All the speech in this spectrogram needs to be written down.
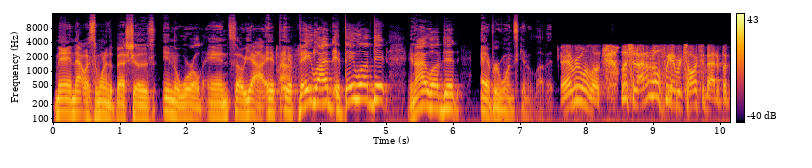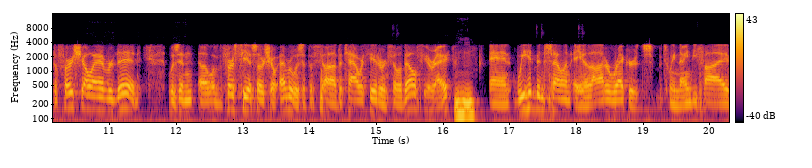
man, that was one of the best shows in the world. And so yeah, if if they loved if they loved it and I loved it everyone's going to love it. Everyone loves. Listen, I don't know if we ever talked about it, but the first show I ever did was in uh, well, the first TSO show ever was at the uh, the Tower Theater in Philadelphia, right? Mm-hmm. And we had been selling a lot of records between '95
